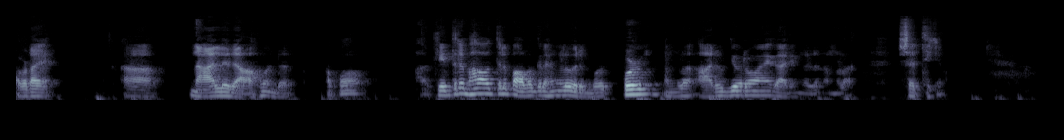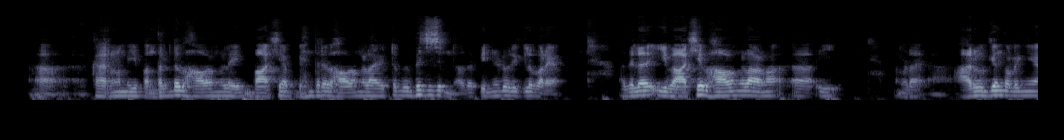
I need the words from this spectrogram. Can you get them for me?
അവിടെ നാല് രാഹുണ്ട് അപ്പോൾ കേന്ദ്രഭാവത്തിൽ പാവഗ്രഹങ്ങൾ വരുമ്പോൾ എപ്പോഴും നമ്മൾ ആരോഗ്യപരമായ കാര്യങ്ങളിൽ നമ്മൾ ശ്രദ്ധിക്കണം. കാരണം ഈ പന്ത്രണ്ട് ഭാവങ്ങളെയും ബാഹ്യ അഭ്യന്തര ഭാവങ്ങളായിട്ട് വിഭജിച്ചിട്ടുണ്ട്. അത് പിന്നീട് ഒരിക്കലും പറയാം. അതിൽ ഈ ബാഹ്യഭാവങ്ങളാണ് ഈ നമ്മുടെ ആരോഗ്യം തുടങ്ങിയ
